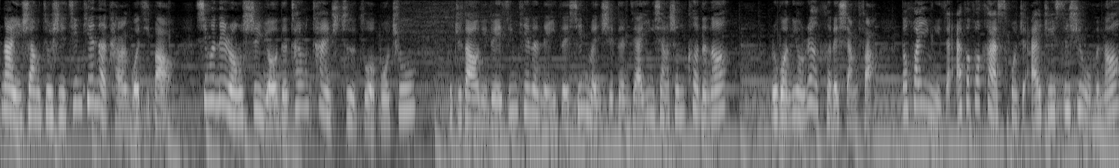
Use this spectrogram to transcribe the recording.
那以上就是今天的台湾国际报新闻内容，是由 The Time Times 制作播出。不知道你对今天的哪一则新闻是更加印象深刻的呢？如果你有任何的想法，都欢迎你在 Apple Podcast 或者 IG 私信我们哦。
